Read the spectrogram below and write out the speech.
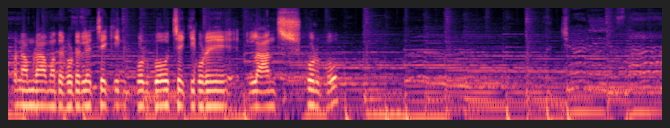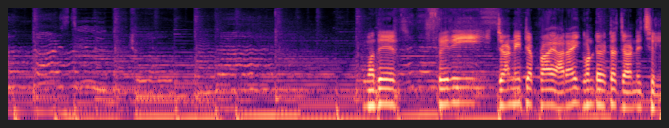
এখন আমরা আমাদের হোটেলে চেক ইন করব চেক ইন করে লাঞ্চ করব. আমাদের ফেরি জার্নিটা প্রায় আড়াই ঘণ্টার একটা জার্নি ছিল.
